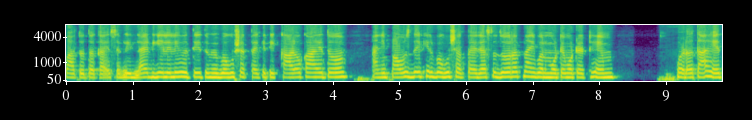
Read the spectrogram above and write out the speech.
पाहतो तर काय सगळी लाइट गेलेली होती. तुम्ही बघू शकता किती काळोख आहे तो. आणि पाऊस देखील बघू शकता. जास्त जोरात नाही पण मोठे मोठे थेंब पडत आहेत.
